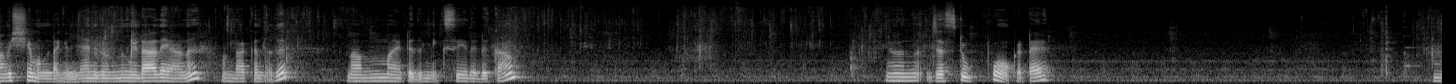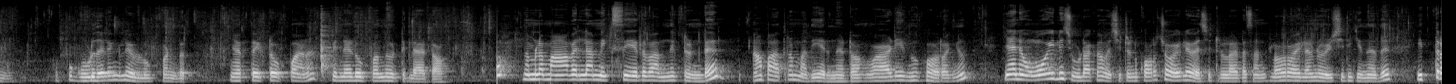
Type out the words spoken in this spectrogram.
ആവശ്യമുണ്ടെങ്കിൽ ഞാനിതൊന്നും ഇടാതെയാണ് ഉണ്ടാക്കുന്നത്. നന്നായിട്ടിത് മിക്സ് ചെയ്തെടുക്കാം. ഞാനൊന്ന് ജസ്റ്റ് ഉപ്പ് നോക്കട്ടെ. ഉപ്പ് കൂടുതലെങ്കിലേ ഉള്ളൂ ഉപ്പുണ്ട്. നേരത്തെ ഇട്ട ഉപ്പാണ് പിന്നീട് ഉപ്പൊന്നും ഇട്ടില്ല കേട്ടോ. നമ്മുടെ മാവെല്ലാം മിക്സ് ചെയ്ത് വന്നിട്ടുണ്ട്. ആ പാത്രം മതിയായിരുന്നു കേട്ടോ. വാടി അങ്ങ് കുറഞ്ഞു. ഞാൻ ഓയിൽ ചൂടാക്കാൻ വെച്ചിട്ടുണ്ട്. കുറച്ച് ഓയിൽ വെച്ചിട്ടുള്ള കേട്ടോ. സൺഫ്ലവർ ഓയിലാണ് ഒഴിച്ചിരിക്കുന്നത്. ഇത്ര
